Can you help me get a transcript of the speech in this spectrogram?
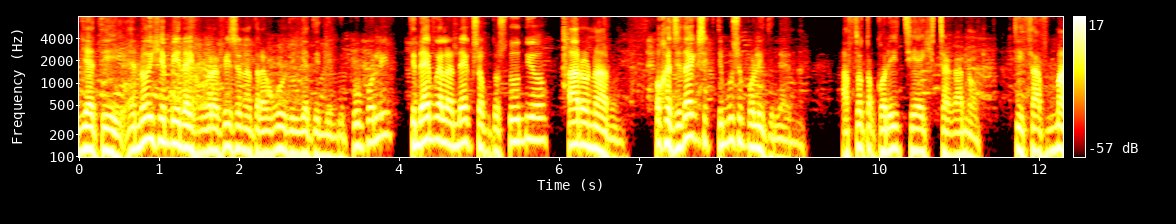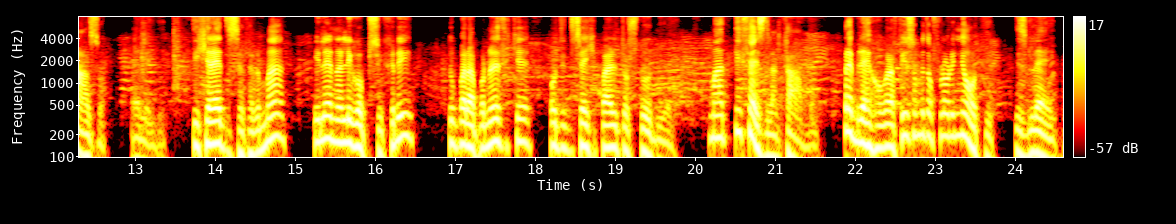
γιατί ενώ είχε μπει να ηχογραφήσει ένα τραγούδι για την Ιλιπούπολη, την έβγαλαν έξω από το στούντιο άρον άρον. Ο Χατζηδάκης εκτιμούσε πολύ τη Λένα. Αυτό το κορίτσι έχει τσαγανό. Τη θαυμάζω, έλεγε. Τη χαιρέτησε θερμά, η Λένα λίγο ψυχρή, του παραπονέθηκε ότι της έχει πάρει το στούντιο. «Μα τι θες να κάνω, πρέπει να ηχογραφήσω με το Φλωρινιώτη», της λέει.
